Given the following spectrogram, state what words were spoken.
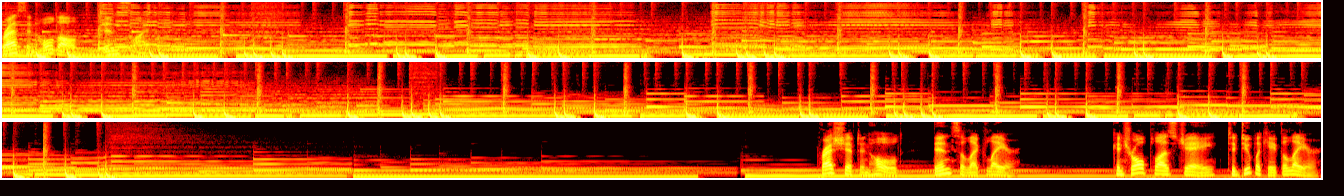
Press and hold Alt, then slide. Press Shift and hold, then select Layer. Ctrl plus J to duplicate the layer.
